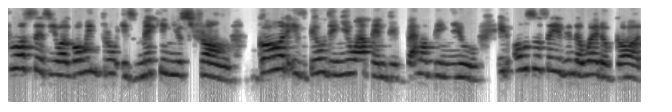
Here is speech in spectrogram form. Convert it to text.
process you are going through is making you strong. God is building you up and developing you. It also says in the word of God,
